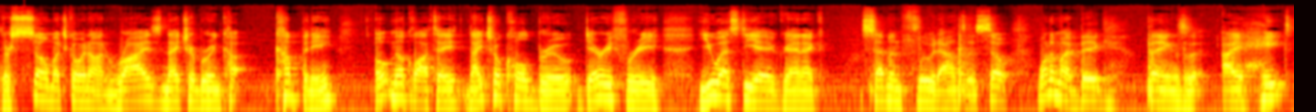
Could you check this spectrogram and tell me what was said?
there's so much going on. Rise Nitro Brewing Co- Company. Oat milk latte, nitro cold brew, dairy free, USDA organic, seven fluid ounces. So one of my big things, I hate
